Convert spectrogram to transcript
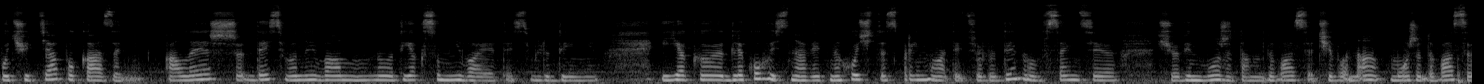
почуття показані, але ж десь вони вам, ну от як сумніваєтесь в людині. І як е, для когось навіть не хочете сприймати цю людину в сенсі, що він може там до вас, чи вона може до вас е,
